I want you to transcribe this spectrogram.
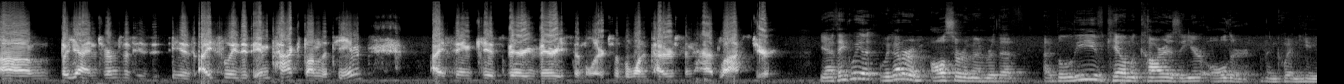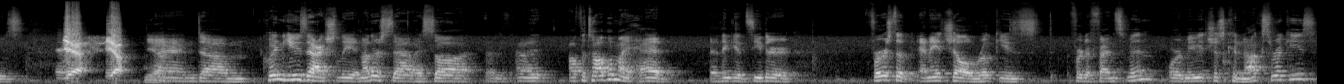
Um, but yeah, in terms of his his isolated impact on the team, I think it's very very similar to the one Pettersson had last year. Yeah, I think we we got to rem- also remember that I believe Cale Makar is a year older than Quinn Hughes. Yes, yeah. Yeah. And um, Quinn Hughes actually another stat I saw and I, off the top of my head, I think it's either first of NHL rookies for defensemen or maybe it's just Canucks rookies.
